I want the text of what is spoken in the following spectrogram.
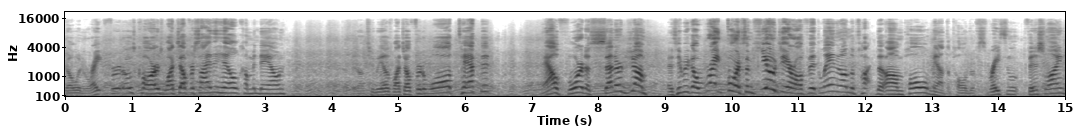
going right for those cars. Watch out for side of the hill coming down. on two wheels. Watch out for the wall. Tapped it. Now for the center jump. As here we go, right for it, some huge air off it, landing on the top, the um pole, I mean not the pole, the racing finish line.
